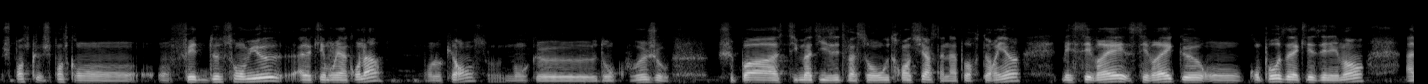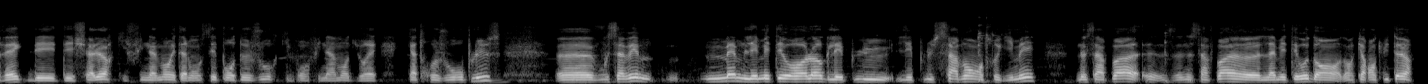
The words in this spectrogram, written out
Je pense que je pense qu'on on fait de son mieux avec les moyens qu'on a, en l'occurrence. Donc euh, donc ouais, je je suis pas stigmatisé de façon outrancière, ça n'apporte rien. Mais c'est vrai c'est vrai qu'on compose avec les éléments, avec des, des chaleurs qui finalement est annoncées pour deux jours, qui vont finalement durer quatre jours ou plus. Euh, vous savez, même les météorologues les plus les plus savants entre guillemets ne savent pas euh, ne savent pas euh, la météo dans, dans 48 heures.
